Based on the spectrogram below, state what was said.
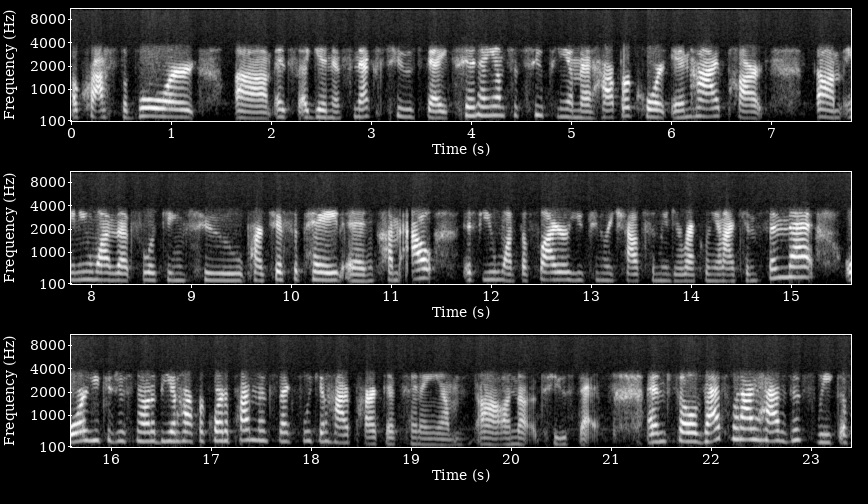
across the board. Um, it's again, it's next Tuesday, 10 a.m. to 2 p.m. at Harper Court in Hyde Park. Um, anyone that's looking to participate and come out, if you want the flyer, you can reach out to me directly and I can send that. Or you could just know to be at Harper Court Apartments next week in Hyde Park at 10 a.m. Uh, on Tuesday. And so that's what I have this week. Of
